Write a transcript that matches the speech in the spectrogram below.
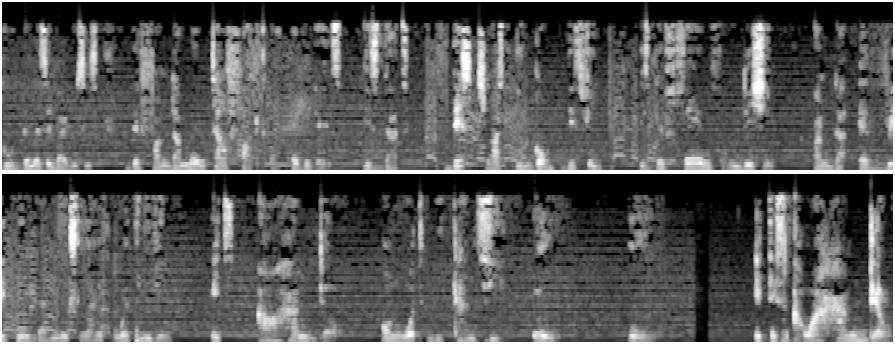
Good. The message Bible says the fundamental fact of evidence is that this trust in God, this faith, is the firm foundation under everything that makes life worth living. It's our handle on what we can't see. Mm. Mm. It is our handle.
